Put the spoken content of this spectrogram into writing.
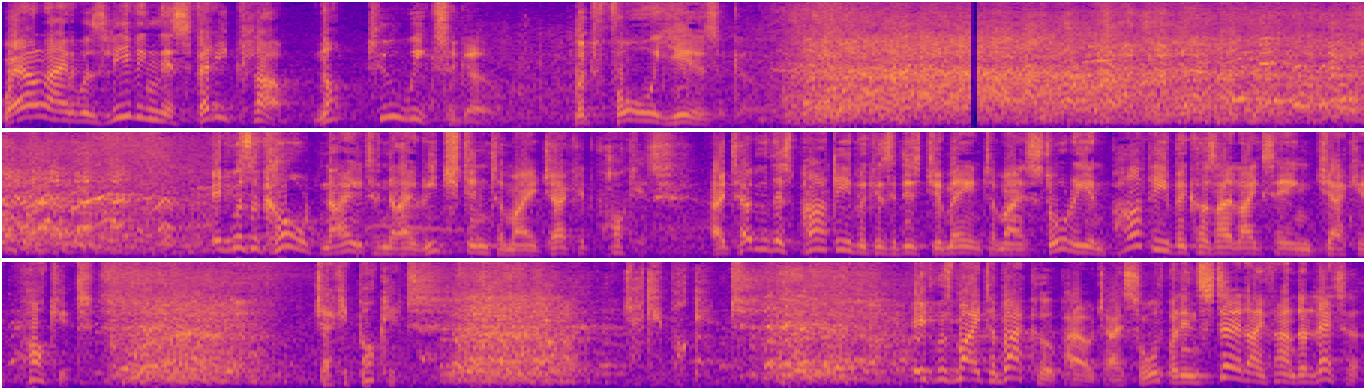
Well, I was leaving this very club not two weeks ago, but four years ago. It was a cold night, and I reached into my jacket pocket. I tell you this partly because it is germane to my story, and partly because I like saying jacket pocket. jacket pocket. Jacket pocket. It was my tobacco pouch I sought, but instead I found a letter.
